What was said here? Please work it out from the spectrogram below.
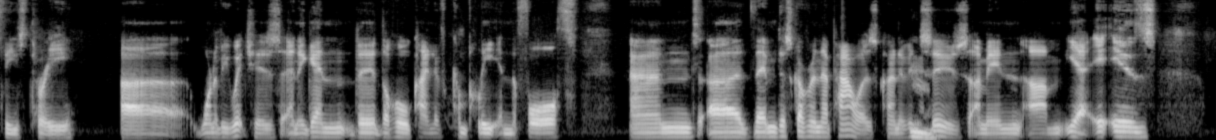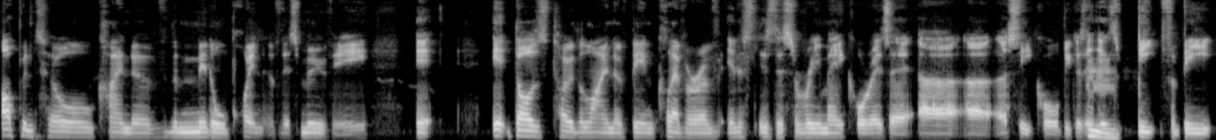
these three uh wannabe witches and again the the whole kind of complete in the fourth and uh, them discovering their powers kind of Hmm. ensues. I mean, um, yeah, it is up until kind of the middle point of this movie. It it does toe the line of being clever. Of is is this a remake or is it a, a, a sequel? Because it Hmm. is beat for beat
